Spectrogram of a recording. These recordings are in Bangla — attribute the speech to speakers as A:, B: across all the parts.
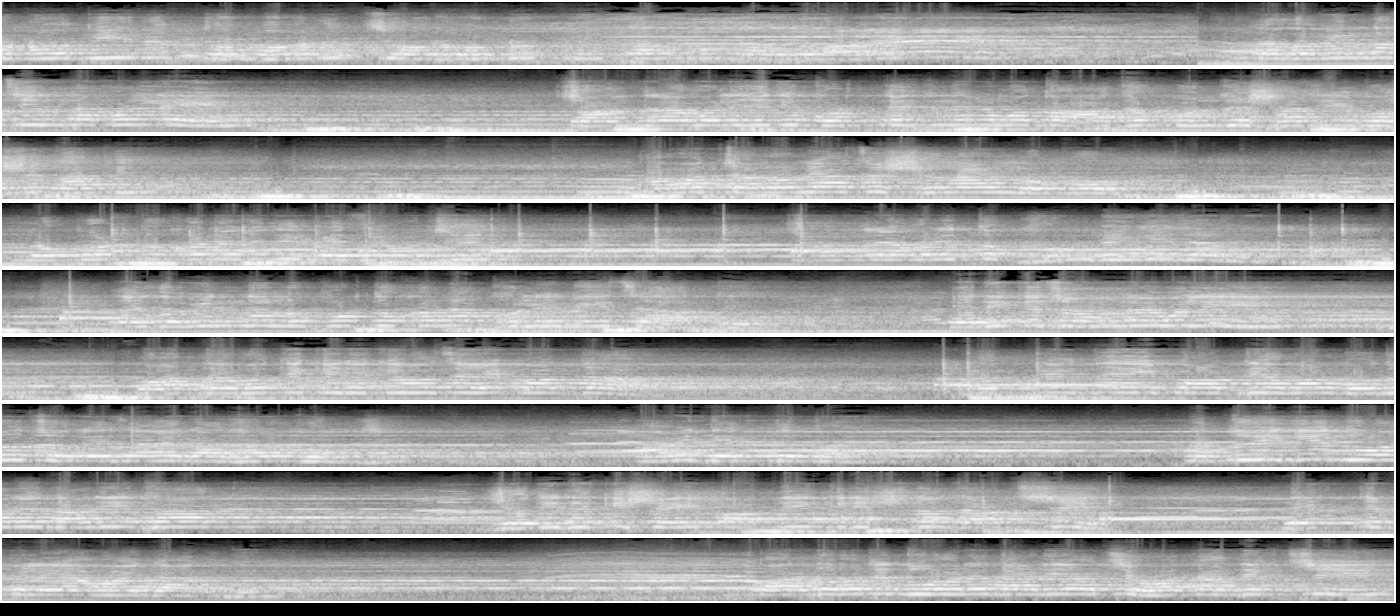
A: কোনোদিন তোমার চরণ পেতাম গোবিন্দ চিন্তা করলেন চন্দ্রাবলী যদি প্রত্যেক দিনের মতো আজও কুঞ্জ সাজিয়ে বসে থাকে আমার চরণে আছে সোনার লোপর লোপর দোকানে যদি বেজে ওঠে চন্দ্রাবলী তো ঘুম ভেঙে যাবে। তাই গোবিন্দ লোপর দোকানে খুলে নিয়েছে হাতে। এদিকে চন্দ্রাবলী পদ্মাবতীকে রেখে বলছে এই পদ্মা প্রত্যেকদিন এই পথ দিয়ে আমার বধূ চলে যায় রাধার কুঞ্জে। আমি দেখতে পাই। আর তুই গিয়ে দুয়ারে দাঁড়িয়ে থাক। যদি দেখি সেই দিয়ে কৃষ্ণ যাচ্ছে, দেখতে পেলে আমায় ডাকবে পদ্মাবতী দুয়ারে দাঁড়িয়ে আছে, হঠাৎ দেখছি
